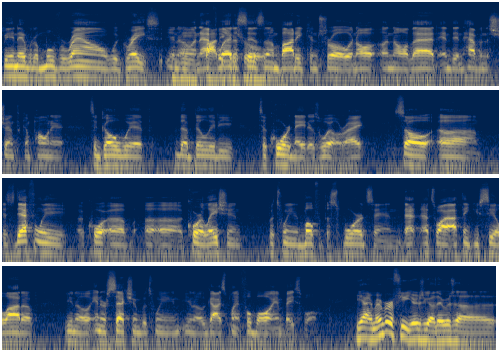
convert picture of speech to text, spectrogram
being able to move around with grace, you know, mm-hmm. and body athleticism, control. body control, and all and all that, and then having the strength component to go with the ability to coordinate as well, right? So um, it's definitely a, cor- uh, a, a, correlation between both of the sports, and that, that's why I think you see a lot of you know intersection between you know guys playing football and baseball. Yeah, I remember a few years ago there was a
